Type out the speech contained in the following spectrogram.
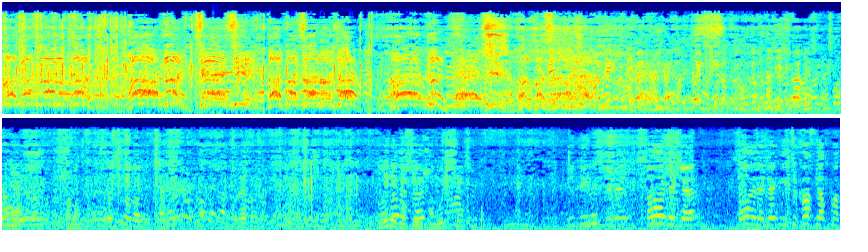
Halkın Arkadaşlar bildiğiniz gibi sadece sadece itikaf yapmak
